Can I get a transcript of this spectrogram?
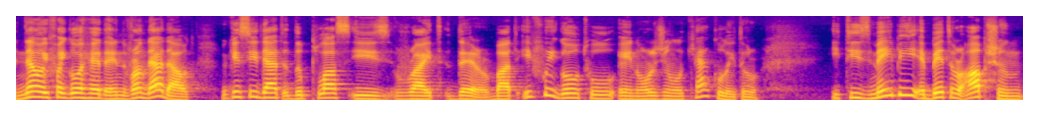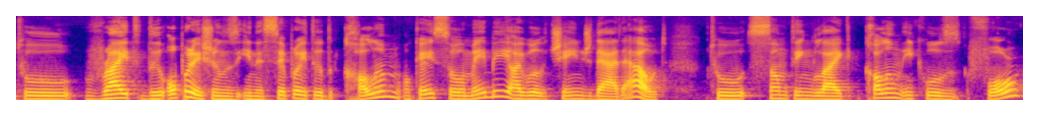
And now if I go ahead and run that out, we can see that the plus is right there. But if we go to an original calculator, it is maybe a better option to write the operations in a separated column, okay? So maybe I will change that out to something like column equals 4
